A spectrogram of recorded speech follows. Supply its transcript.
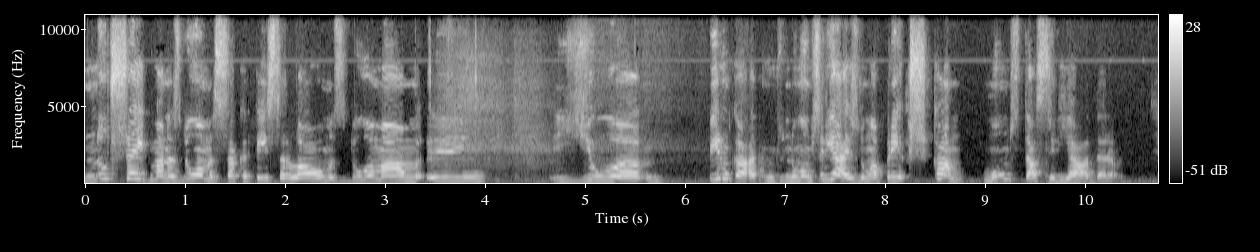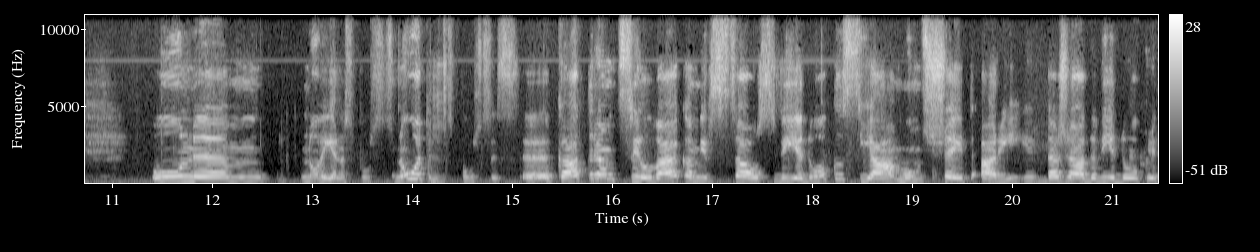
nu šeit manas domas sakatīs ar laumas domām, jo pirmkārt nu, mums ir jāizdomā, priekš kam mums tas ir jādara. Un um, no vienas puses, no otras puses, eh, katram cilvēkam ir savs viedoklis. Jā, mums šeit arī ir dažādi viedokļi.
